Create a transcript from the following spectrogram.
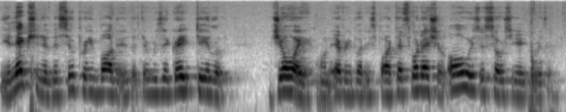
the election of the supreme body that there was a great deal of joy on everybody's part. That's what I shall always associate with it.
